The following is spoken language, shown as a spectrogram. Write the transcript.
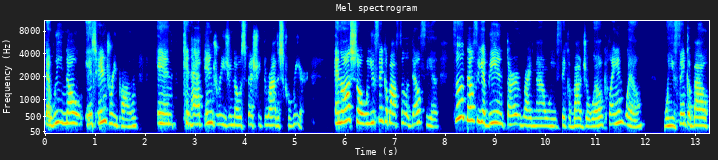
that we know is injury prone and can have injuries, you know, especially throughout his career. And also, when you think about Philadelphia, Philadelphia being third right now, when you think about Joel playing well, when you think about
